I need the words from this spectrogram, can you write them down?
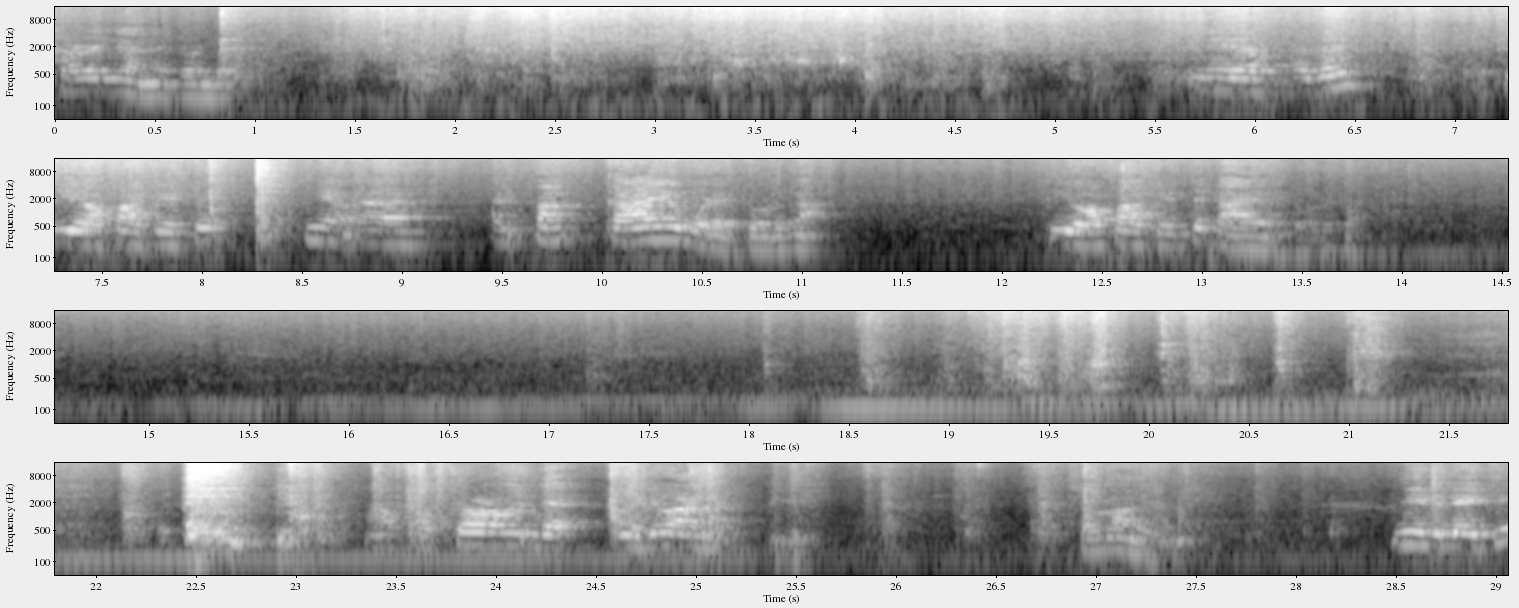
കുഴഞ്ഞു വന്നിട്ടുണ്ട്. അത് തീ ഓഫാക്കിയിട്ട് ഇനി അല്പം കായം കൂടെ ഇട്ട് കൊടുക്കാം. തീ ഓഫാക്കിയിട്ട് കായം ഇട്ട് കൊടുക്കാം. ആ പച്ചവളവിന്റെ എരിവാണ് ചുമ ഇനി ഇതിലേക്ക്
